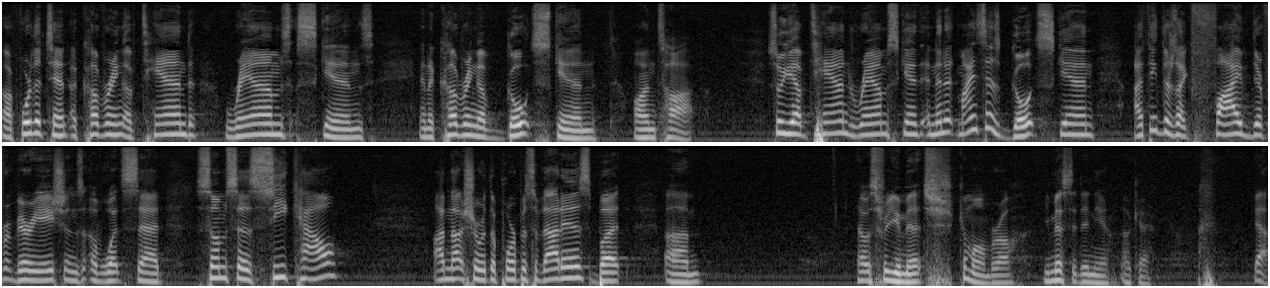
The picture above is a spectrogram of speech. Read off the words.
uh, for the tent, a covering of tanned ram's skins and a covering of goat skin on top. So you have tanned ram skin, and then it, mine says goat skin. I think there's like five different variations of what's said. Some says sea cow. I'm not sure what the purpose of that is, but um, that was for you, Mitch. Come on, bro. You missed it, didn't you? Okay. yeah.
